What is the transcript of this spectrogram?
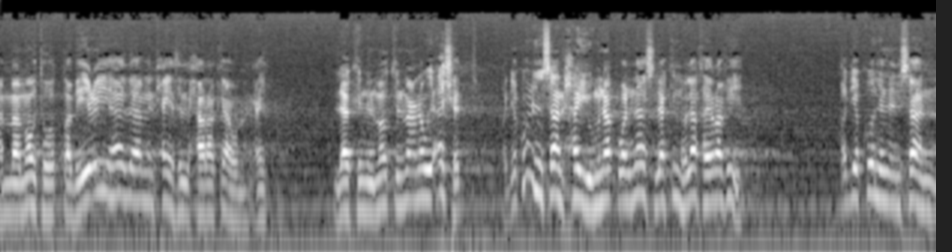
أما موته الطبيعي هذا من حيث الحركة ومن حيث لكن الموت المعنوي أشد. قد يكون الإنسان حي من أقوى الناس لكنه لا خير فيه. قد يكون الإنسان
